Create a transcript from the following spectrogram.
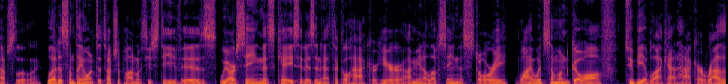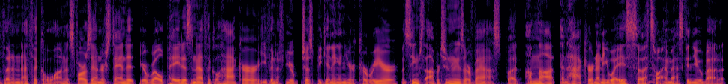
Absolutely. Well, that is something I wanted to touch upon with you, Steve, is we are seeing this case. It is an ethical hacker here. I mean, I love seeing this story. Why would someone go off to be a black hat hacker rather than an ethical one? As far as I understand it, you're well paid as an ethical hacker, even if you're just beginning in your career. It seems the opportunities are vast, but I'm not a hacker in any way, so that's why I'm asking you about it.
